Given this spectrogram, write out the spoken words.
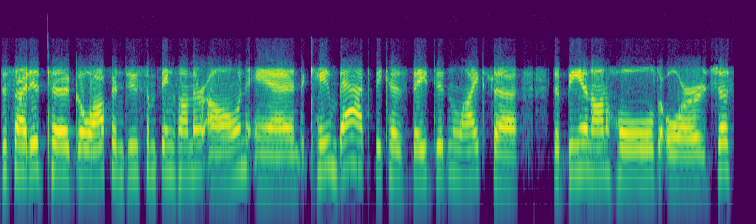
decided to go off and do some things on their own and came back because they didn't like the the being on hold or just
